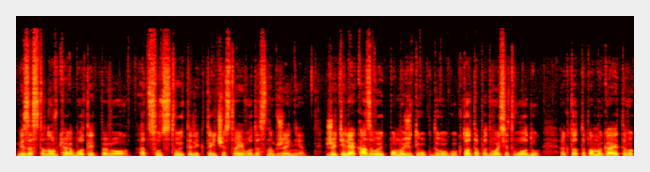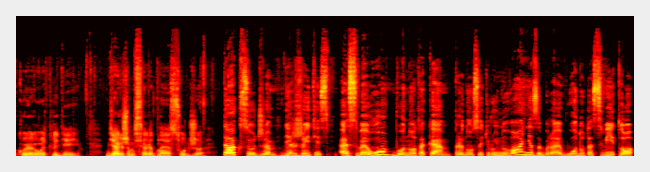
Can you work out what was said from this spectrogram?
Без остановки работает ПВО. Отсутствует электричество и водоснабжение. Жители оказывают помощь друг другу. Кто-то подвозит воду, а кто-то помогает эвакуировать людей. Держимся, родная Суджа. Так, судже, держитесь. СВО воно таке приносить руйнування, забирає воду та світло.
